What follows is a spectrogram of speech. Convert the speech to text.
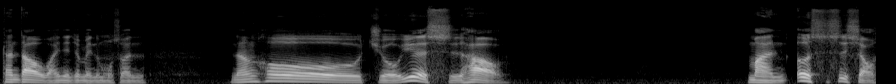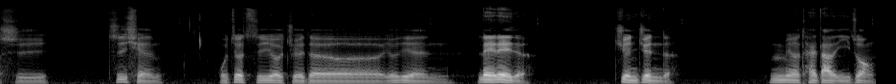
但到晚一点就没那么酸。然后九月十号。满二十四小时之前，我就只有觉得有点累累的、倦倦的，没有太大的异状。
